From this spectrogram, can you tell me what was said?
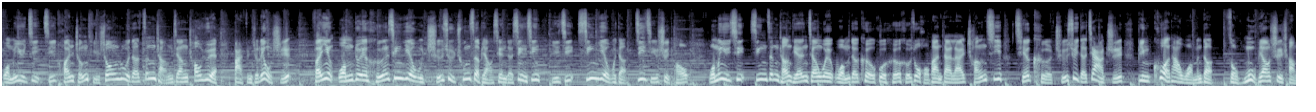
我们预计集团整体收入的增长将超越百分之六十，反映我们对核心业务持续出色表现的信心以及新业务的积极势头。我们预期新增长点将为我们的客户和合作伙伴带来长期且可持续的价值，并扩大我们的总目标市场。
